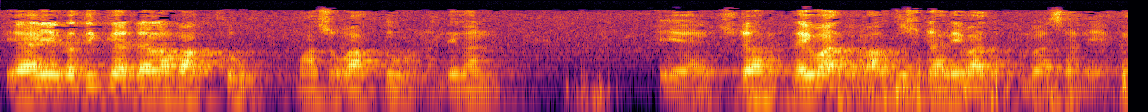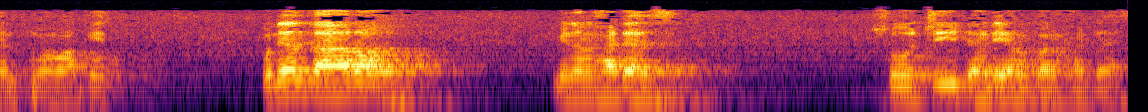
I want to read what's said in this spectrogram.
ya yang ketiga adalah waktu, masuk waktu. Nanti kan ya sudah lewat, waktu sudah lewat pembahasannya kan mawakit. Kemudian taruh minal hadas. Suci dari apa hadas.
